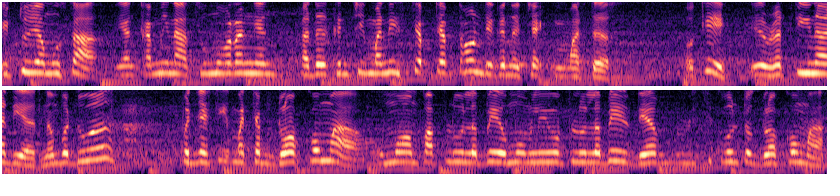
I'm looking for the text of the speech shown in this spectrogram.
Itu yang mustahil. Yang kami nak semua orang yang ada kencing manis setiap-tiap tahun dia kena cek mata. Okey, retina dia. Nombor dua, penyakit macam glaukoma. Umur 40 lebih, umur 50 lebih dia risiko untuk glaukoma.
